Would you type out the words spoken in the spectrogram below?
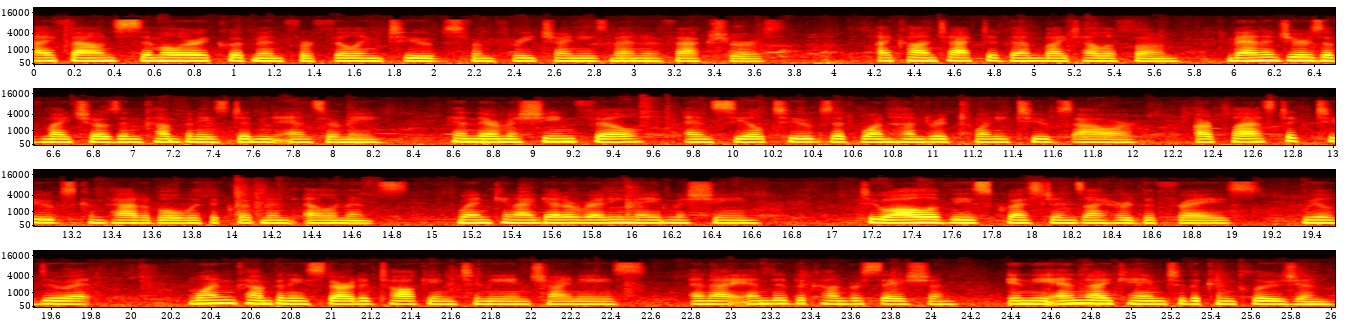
I found similar equipment for filling tubes from three Chinese manufacturers. I contacted them by telephone. Managers of my chosen companies didn't answer me. Can their machine fill and seal tubes at 120 tubes hour? Are plastic tubes compatible with equipment elements? When can I get a ready made machine? To all of these questions, I heard the phrase, We'll do it. One company started talking to me in Chinese, and I ended the conversation. In the end, I came to the conclusion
